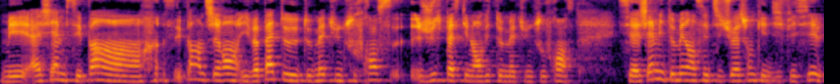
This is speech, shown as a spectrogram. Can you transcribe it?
Mais Hachem, c'est pas un, c'est pas un tyran. Il va pas te, te mettre une souffrance juste parce qu'il a envie de te mettre une souffrance. Si Hachem, il te met dans cette situation qui est difficile,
